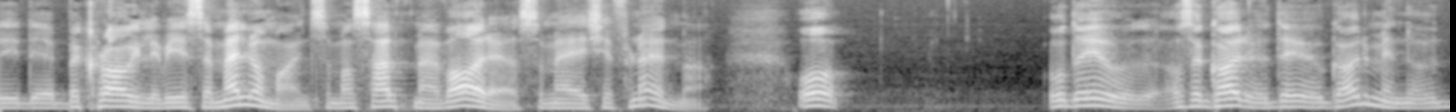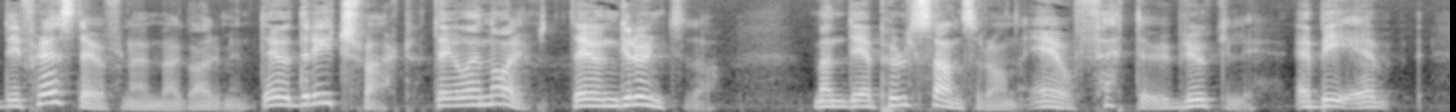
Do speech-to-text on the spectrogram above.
det, det beklageligvis en mellommann som har solgt meg varer som jeg ikke er fornøyd med. Og, og det er jo altså Gar, det er jo Garmin De fleste er jo fornøyd med Garmin. Det er jo dritsvært. Det er jo enormt. Det er jo en grunn til det. Men de pulssensorene er jo fette ubrukelige. Jeg blir, jeg,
